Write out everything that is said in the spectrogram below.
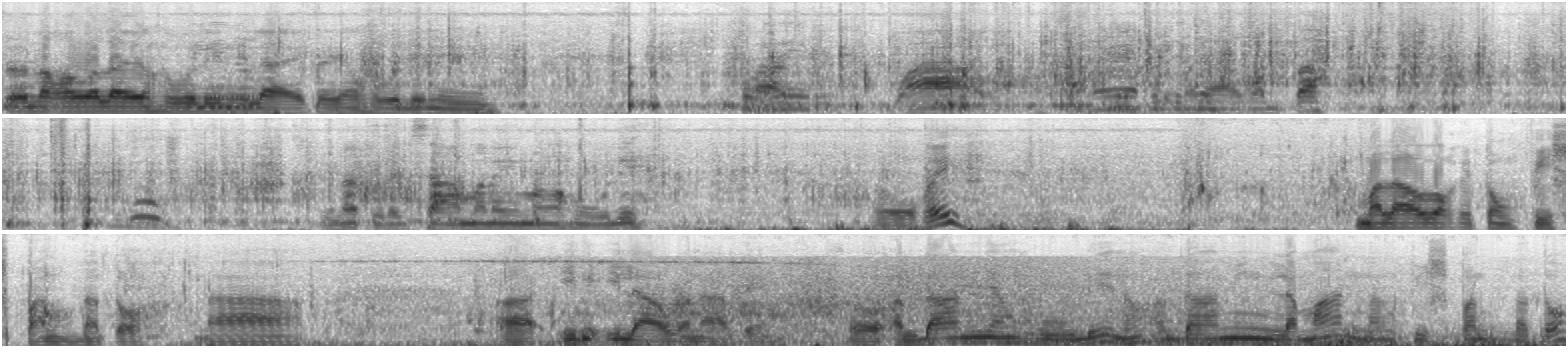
so nakawala yung huli nila. Ito yung huli ni Clark. Wow. Malakan pa. Yun na, pinagsama na yung mga huli. Okay. Malawak itong fish pond na to na ah, iniilawan natin. So, ang dami niyang huli, no? Ang daming laman ng fish pond na to.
